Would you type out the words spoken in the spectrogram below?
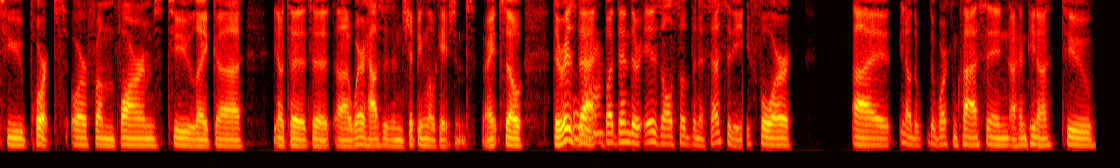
to ports or from farms to like, uh, you know, to to uh, warehouses and shipping locations, right? So there is Yeah. that, but then there is also the necessity for, uh, you know, the, the working class in Argentina to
